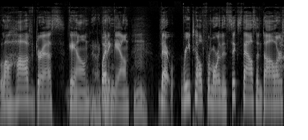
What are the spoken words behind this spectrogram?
lahav dress gown, Okay. wedding gown Mm. that retailed for more than six thousand dollars.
